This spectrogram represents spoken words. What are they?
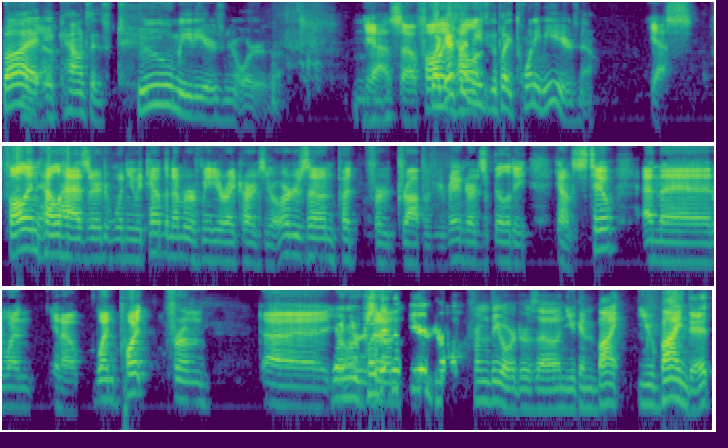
but Yeah. it counts as two meteors in your order. Though. yeah. So So I guess hell. that means you can play 20 meteors now. Yes. Fallen Hell Hazard, when you would count the number of meteorite cards in your order zone, put for drop of your Vanguard's ability, counts as two. And then when you know, when put from uh When you order put it zone, into your drop from the order zone, you can bind you bind it.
